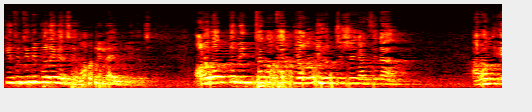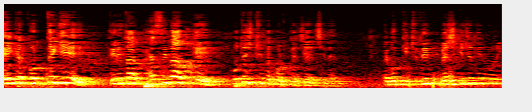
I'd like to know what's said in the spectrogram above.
কিন্তু তিনি বলে গেছেন অবলীলায় বলে গেছেন, অনবদ্য মিথ্যা কথার জননী হচ্ছে সে শেখ হাসিনা। এবং এইটা করতে গিয়ে তিনি তার ফ্যাসিবাদকে প্রতিষ্ঠিত করতে চেয়েছিলেন। এবং কিছুদিন, বেশ কিছুদিন উনি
